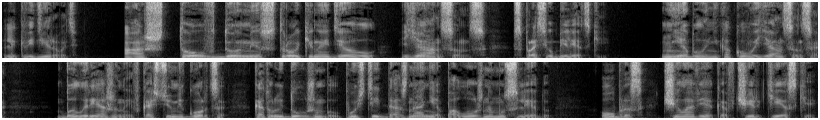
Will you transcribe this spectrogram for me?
ликвидировать. «А что в доме Строкиной делал Янсенс?» — спросил Белецкий. «Не было никакого Янсенса. Был ряженый в костюме горца, который должен был пустить дознание по ложному следу. Образ человека в черкеске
